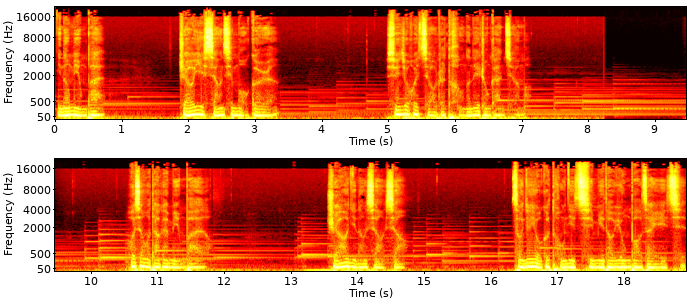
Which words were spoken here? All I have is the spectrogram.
你能明白，想起某个人，心就会绞着疼的那种感觉吗？我想，我大概明白了。只要你能想象，曾经有个同你亲密到拥抱在一起，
